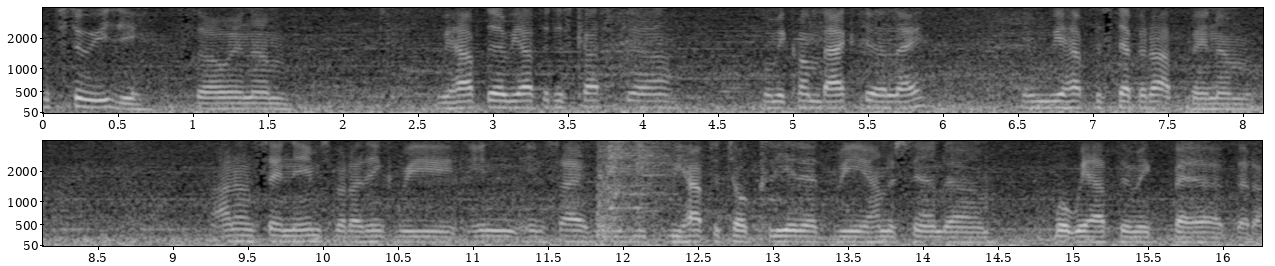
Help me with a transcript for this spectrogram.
it's too easy. So in um, we have to we have to discuss uh, when we come back to LA, and we have to step it up. And um, I don't say names, but I think we in inside we, we have to talk clear that we understand um, what we have to make be- better.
